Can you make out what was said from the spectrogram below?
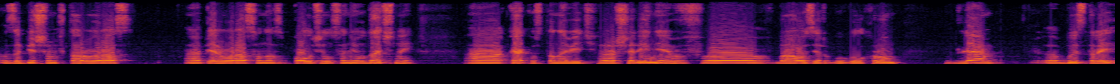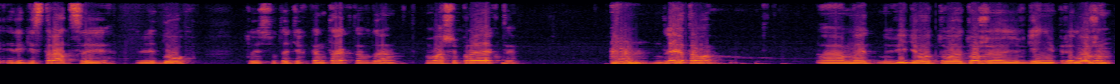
запишем второй раз. А, первый раз у нас получился неудачный. А, как установить расширение в, э, в браузер Google Chrome для э, быстрой регистрации лидов, то есть вот этих контактов, да, ваши проекты. Для этого мы видео твое тоже, Евгений, приложим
